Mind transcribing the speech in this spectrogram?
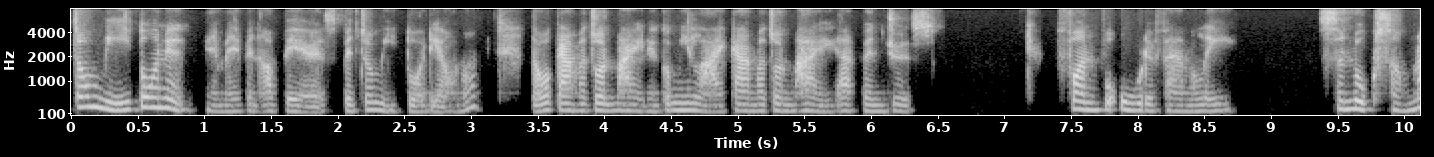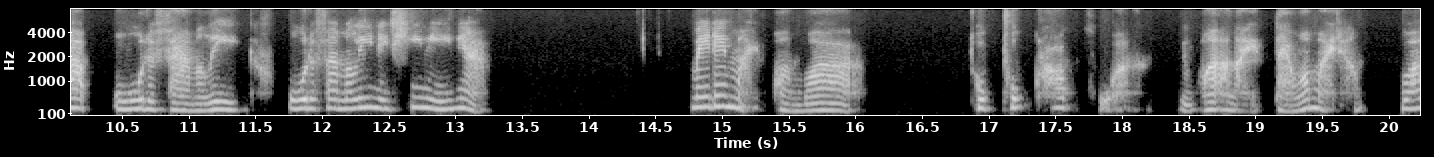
เจ้าหมีตัวหนึ่งเห็นไหมเป็น a bear เป็นเจ้าหมีตัวเดียวเนาะแต่ว่าการผจญภัยเนี่ยก็มีหลายการผจญภัย adventures fun for all the family สนุกสำหรับ all the family all the family ในที่นี้เนี่ย ไม่ได้หมายความว่าทุกๆครอบครัว หรือว่าอะไร แต่ว่าหมายถึงว่า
